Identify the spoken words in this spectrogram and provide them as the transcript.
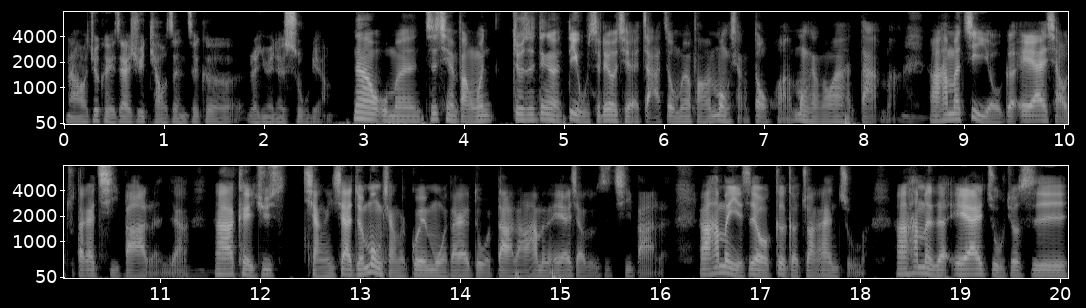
然后就可以再去调整这个人员的数量。那我们之前访问就是那个第五十六期的杂志，我们有访问梦想动画，梦想动画很大嘛，然后他们既有个 AI 小组，大概七八人这样，大家可以去想一下，就梦想的规模大概多大，然后他们的 AI 小组是七八人，然后他们也是有各个专案组嘛，然后他们的 AI 组就是。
